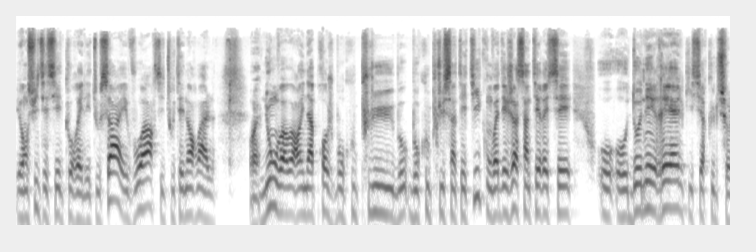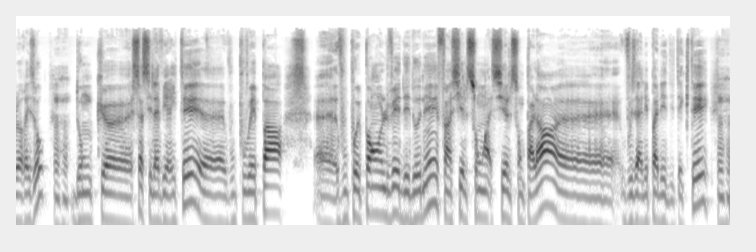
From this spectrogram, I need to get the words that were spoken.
Et ensuite essayer de corréler tout ça et voir si tout est normal. Nous, on va avoir une approche beaucoup plus, beaucoup plus synthétique. On va déjà s'intéresser aux, données réelles qui circulent sur le réseau. Mmh Donc, euh, ça, c'est la vérité. Euh, vous pouvez pas, euh, vous pouvez pas enlever des données. Enfin, si elles sont, si elles sont pas là, vous n'allez pas les détecter. Mmh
